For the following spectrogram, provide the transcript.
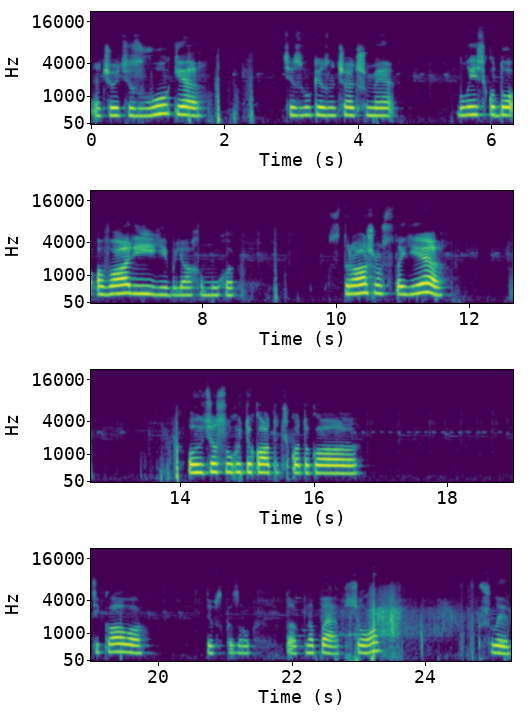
Я чую ці звуки. Ці звуки означають, що ми близько до аварії, бляха-муха. Страшно стає. Але ця, слухайте, каточка така цікава, я б сказав. Так, на П. Все. Пішли.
